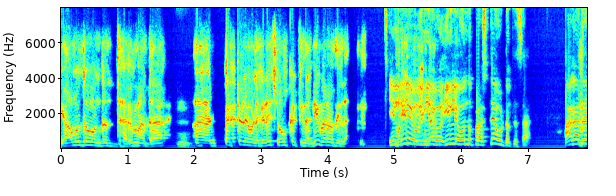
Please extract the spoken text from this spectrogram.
ಯಾವುದೋ ಒಂದು ಧರ್ಮದ ಕಟ್ಟಳೆ ಒಳಗಡೆ ಚೌಕಟ್ಟಿನಲ್ಲಿ ಬರೋದಿಲ್ಲ. ಇಲ್ಲಿ ಇಲ್ಲಿ ಒಂದು ಪ್ರಶ್ನೆ ಹುಟ್ಟುತ್ತೆ ಸರ್. ಹಾಗಾದ್ರೆ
